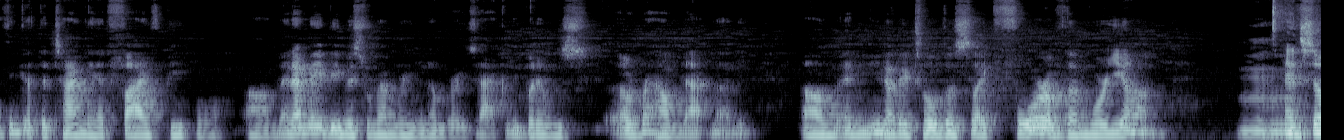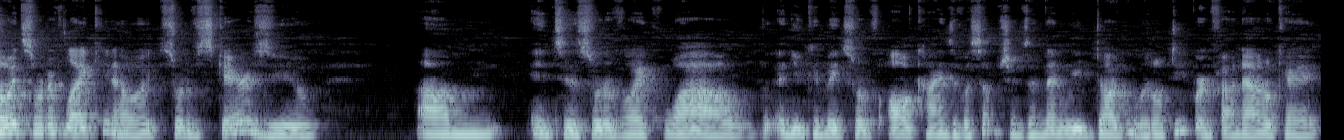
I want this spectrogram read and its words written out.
I think at the time they had five people, um, and I may be misremembering the number exactly, but it was around that many. Um, and you know they told us like four of them were young, Mm-hmm. and so it's sort of like you know it sort of scares you um, into sort of like wow and you can make sort of all kinds of assumptions and then we dug a little deeper and found out okay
